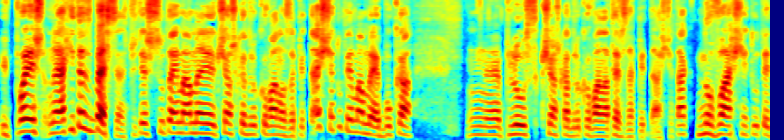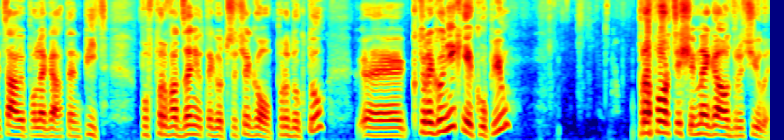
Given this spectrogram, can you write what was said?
I powiesz, no jaki to jest bezsens? Przecież tutaj mamy książkę drukowaną za 15, a tutaj mamy e-booka mm, plus książka drukowana też za 15, tak? No właśnie tutaj cały polega ten pic. Po wprowadzeniu tego trzeciego produktu, e, którego nikt nie kupił, proporcje się mega odwróciły.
